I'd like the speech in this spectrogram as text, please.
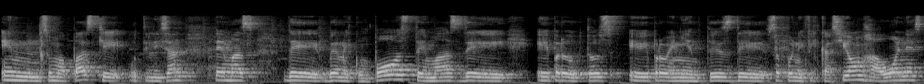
en Sumapaz que utilizan temas de vermicompost, temas de eh, productos eh, provenientes de saponificación, jabones,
